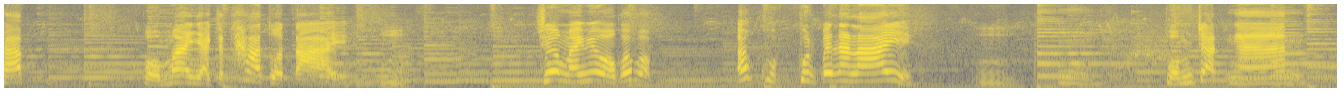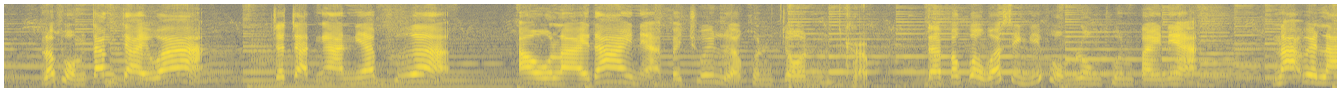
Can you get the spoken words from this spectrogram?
ครับ ผมอะอยากจะฆ่าตัวตาย อืม เชื่อไหมพี่โอก็บอกเอ้าคุณคุณเป็นอะไร อืมอืมผมจัดงาน แล้วผมตั้งใจว่าจะจัดงานเนี้ยเพื่อเอารายได้เนี่ยไปช่วยเหลือคนจน ครับแต่ปรากฏว่าสิ่งที่ผมลงทุนไปเนี่ย ณ เวลา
